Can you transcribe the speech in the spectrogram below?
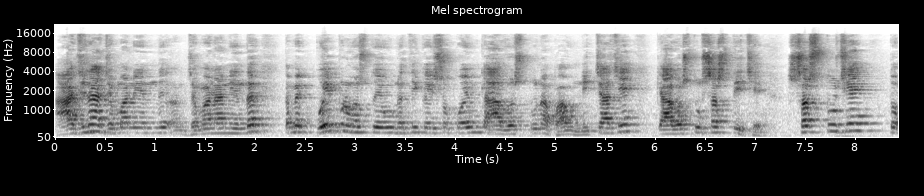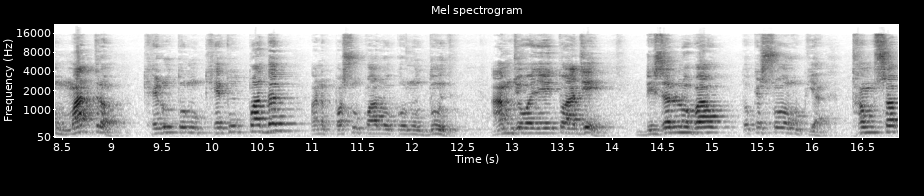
આજના જમાને જમાનાની અંદર તમે કોઈ પણ વસ્તુ એવું નથી કહી શકો એમ કે આ વસ્તુના ભાવ નીચા છે કે આ વસ્તુ સસ્તી છે. સસ્તું છે તો માત્ર ખેડૂતોનું ખેત ઉત્પાદન અને પશુપાલકોનું દૂધ. આમ જોવા જઈએ તો આજે ડીઝલનો ભાવ તો કે સો રૂપિયા. થમ્સઅપ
